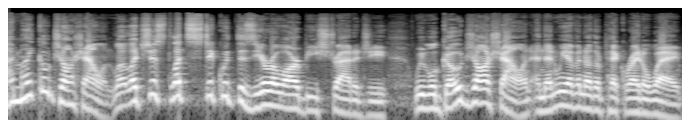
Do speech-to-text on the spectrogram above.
I might go Josh Allen. Let's just let's stick with the zero RB strategy. We will go Josh Allen, and then we have another pick right away.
